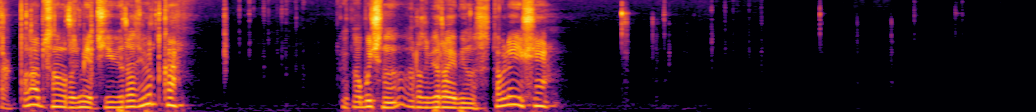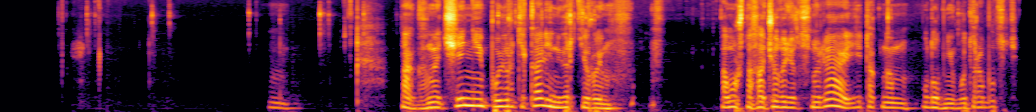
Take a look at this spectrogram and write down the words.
Так, понадобится нам, разумеется, UV-развертка. Как обычно, разбираем ее на составляющие. Так, значение по вертикали инвертируем. Потому что отчет идет с нуля, и так нам удобнее будет работать.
